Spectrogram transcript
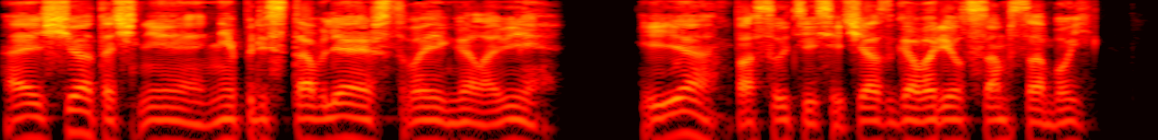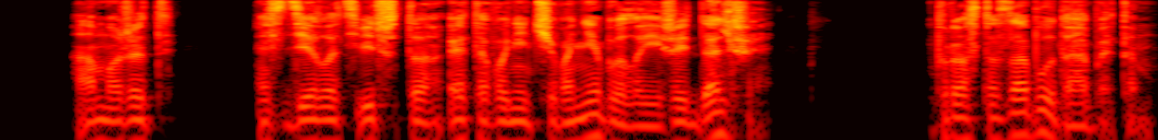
А еще точнее, не представляешь в своей голове. И я, по сути, сейчас говорил сам с собой. А может, сделать вид, что этого ничего не было и жить дальше? Просто забуду об этом.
